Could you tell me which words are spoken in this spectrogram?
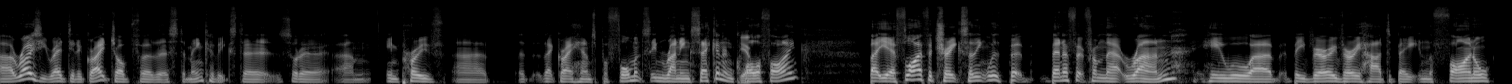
Uh, Rosie Red did a great job for the Stamenkovics to sort of um, improve uh, that greyhound's performance in running second and Yep. But yeah, fly for tricks. I think with benefit from that run, he will uh, be very, very hard to beat in the final.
